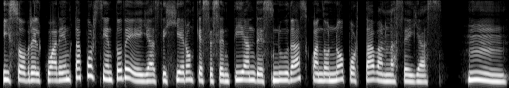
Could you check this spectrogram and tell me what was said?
y sobre el 40% de ellas dijeron que se sentían desnudas cuando no portaban las ellas. Hmm.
